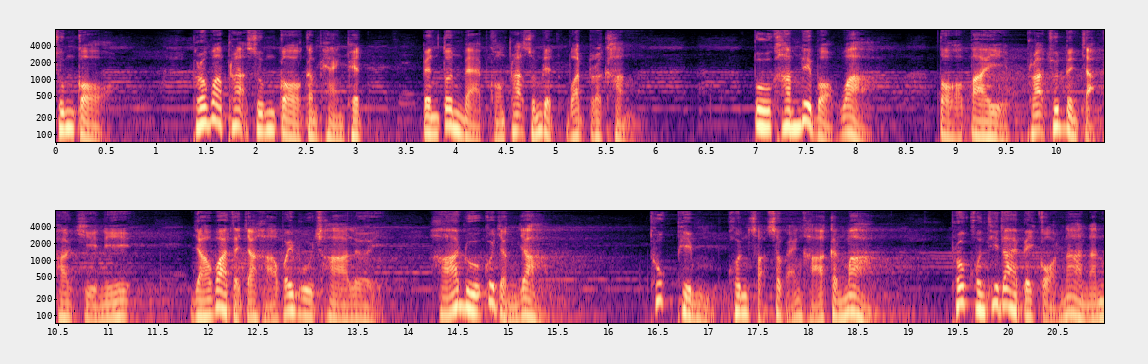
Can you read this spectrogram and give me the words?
ซุ้มกอ เพราะว่าพระซุ้มกอกำแพงเพชร เป็นต้นแบบของพระสมเด็จวัดระฆัง ปู่คำได้บอกว่า ต่อไปพระชุดเบญจภาคีนี้ อย่าว่าแต่จะหาไว้บูชาเลย หาดูก็ยังยาก ทุกพิมพ์คนสะแสวงหากันมาก เพราะคนที่ได้ไปก่อนหน้านั้น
